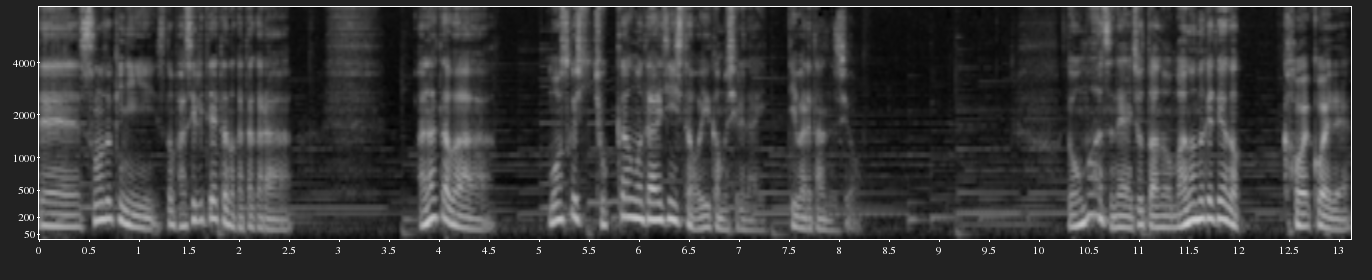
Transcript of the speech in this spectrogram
でその時にそのファシリテーターの方から「あなたはもう少し直感を大事にした方がいいかもしれない」って言われたんですよ。で思わずねちょっとあの間の抜けたような声で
